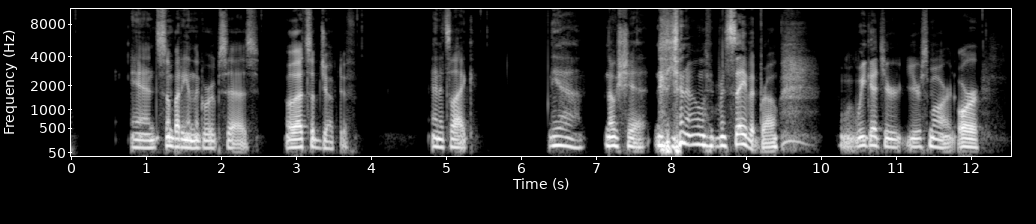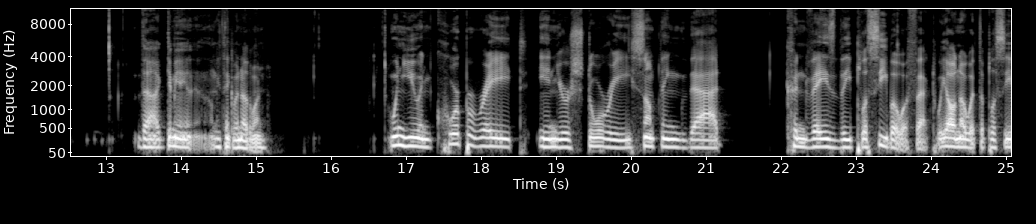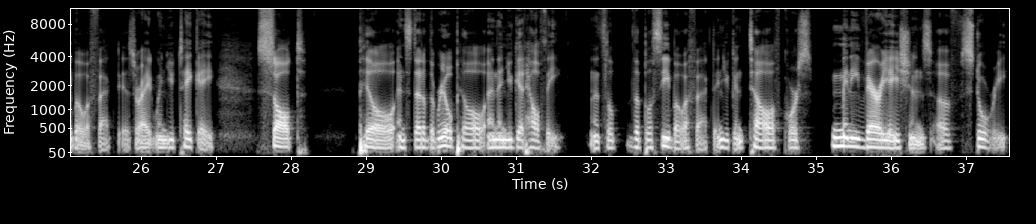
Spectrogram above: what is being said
And somebody in the group says, Oh, that's subjective. And it's like, Yeah, no shit. you know, save it, bro. We get your you're smart. Or the give me let me think of another one. When you incorporate in your story something that conveys the placebo effect. We all know what the placebo effect is, right? When you take a salt pill instead of the real pill and then you get healthy. That's the, placebo effect. And you can tell, of course, many variations of story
